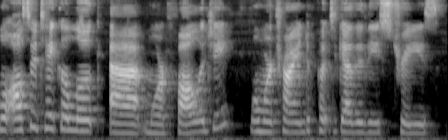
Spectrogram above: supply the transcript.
We'll also take a look at morphology when we're trying to put together these trees.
